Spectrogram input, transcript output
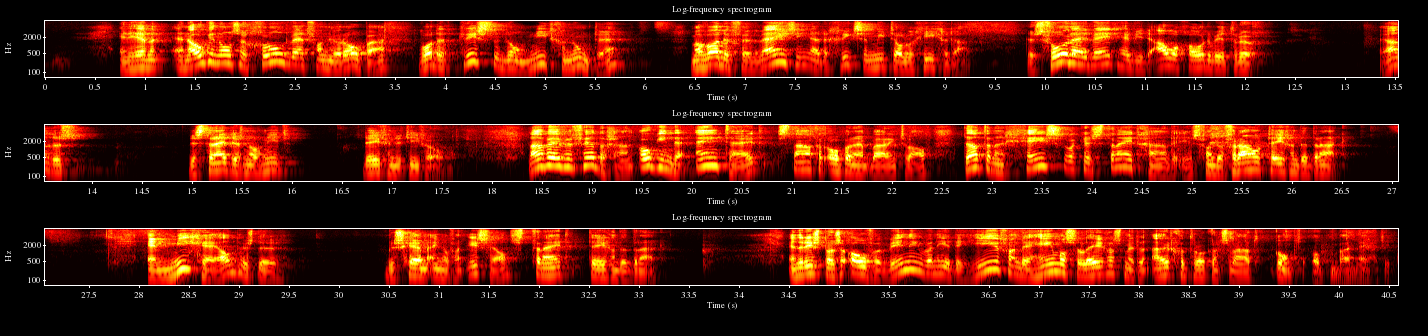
En, en ook in onze grondwet van Europa wordt het christendom niet genoemd, hè? maar wordt een verwijzing naar de Griekse mythologie gedaan. Dus je het weet, heb je de oude goden weer terug. Ja, dus de strijd is nog niet definitief over. Laten we even verder gaan. Ook in de eindtijd staat er op openbaring 12 dat er een geestelijke strijd gaande is van de vrouw tegen de draak. En Michael, dus de beschermengel van Israël, strijdt tegen de draak. En er is pas overwinning wanneer de Heer van de hemelse legers met een uitgetrokken zwaard komt, openbaar 19.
